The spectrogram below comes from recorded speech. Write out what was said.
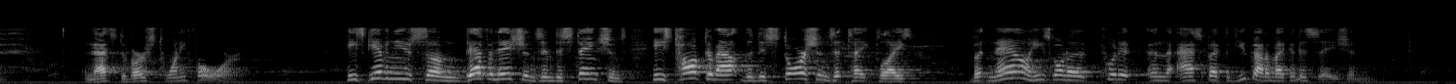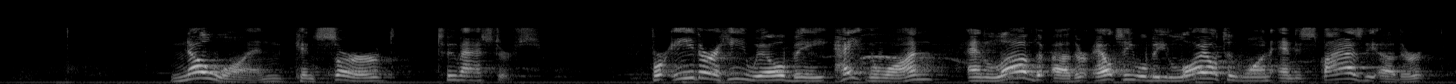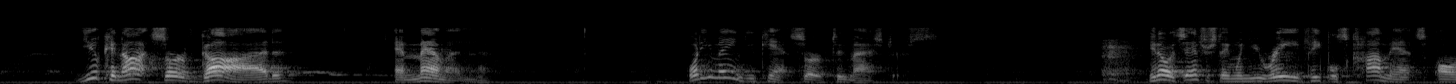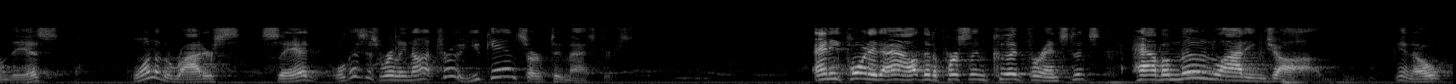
and that's to verse 24. He's given you some definitions and distinctions. He's talked about the distortions that take place, but now he's going to put it in the aspect of you've got to make a decision. No one can serve two masters. For either he will be hate the one and love the other, else he will be loyal to one and despise the other. You cannot serve God and mammon. What do you mean you can't serve two masters? You know, it's interesting when you read people's comments on this. One of the writers said, Well, this is really not true. You can serve two masters. And he pointed out that a person could, for instance, have a moonlighting job. You know,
